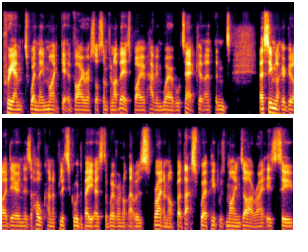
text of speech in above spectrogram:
preempt when they might get a virus or something like this by having wearable tech and, and that seemed like a good idea and there's a whole kind of political debate as to whether or not that was right or not but that's where people's minds are right is to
